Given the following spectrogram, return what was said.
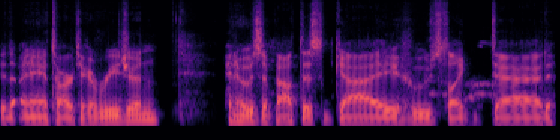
in Antarctica region and it was about this guy whose like dad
